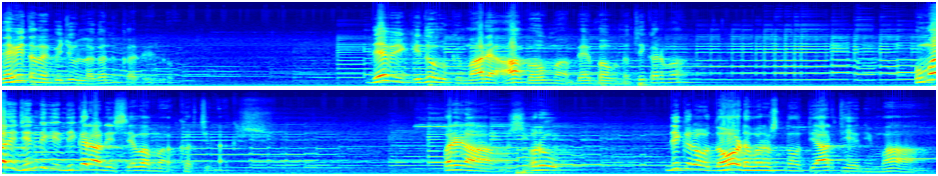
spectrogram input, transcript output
દેવી, તમે બીજું લગ્ન કરી લો. દેવી કીધું કે મારે આ ભાવમાં બે ભાવ નથી કરવા. હું મારી જિંદગી દીકરાની સેવામાં ખર્ચી નાખીશ. પરિણામ સ્વરૂપ દીકરો દોઢ વર્ષનો ત્યારથી એની માં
